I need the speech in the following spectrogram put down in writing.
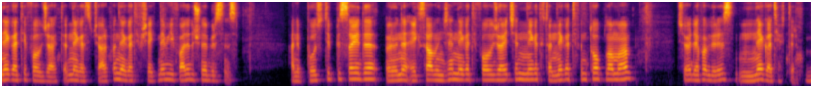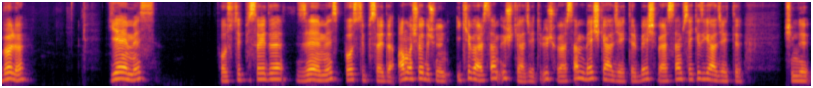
negatif olacaktır. Negatif çarpı negatif şeklinde bir ifade düşünebilirsiniz. Hani pozitif bir sayıda önüne eksi alınca negatif olacağı için negatiften negatifin toplamı şöyle yapabiliriz. Negatiftir. Bölü y'miz pozitif bir sayıydı. z'miz pozitif bir sayıydı. Ama şöyle düşünün. 2 versem 3 gelecektir. 3 versem 5 gelecektir. 5 versem 8 gelecektir. Şimdi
